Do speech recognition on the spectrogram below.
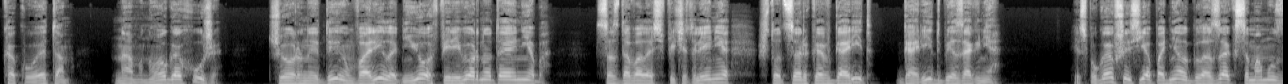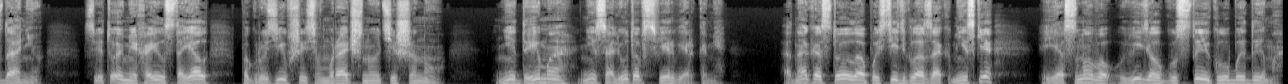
Какое там? Намного хуже. Черный дым валил от нее в перевернутое небо. Создавалось впечатление, что церковь горит, горит без огня. Испугавшись, я поднял глаза к самому зданию. Святой Михаил стоял, погрузившись в мрачную тишину. Ни дыма, ни салютов с фейерверками. Однако стоило опустить глаза к миске, и я снова увидел густые клубы дыма.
